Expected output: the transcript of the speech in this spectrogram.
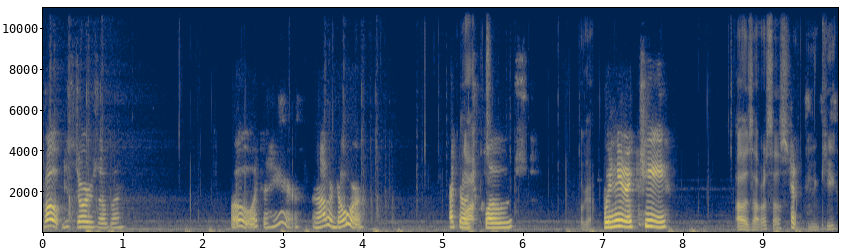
Oh, this door is open. Oh, what's in here? Another door. That door's Locked. closed. Okay. We need a key. Oh, is that what it says? Yep. You need a key?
